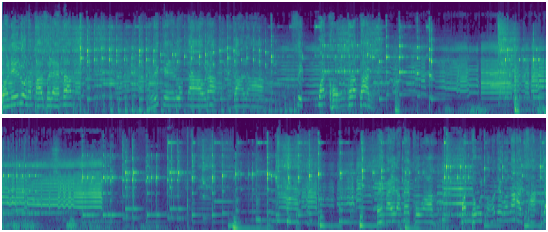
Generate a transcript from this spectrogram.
วันนี้ร่วมทำการแสดงครับลิเกรวมดาวนะ ดาราสิทธิ์วัดหงครับท่าน เป็นไงล่ะแม่ครัวบรรทูลสอเทวราชสะใจ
